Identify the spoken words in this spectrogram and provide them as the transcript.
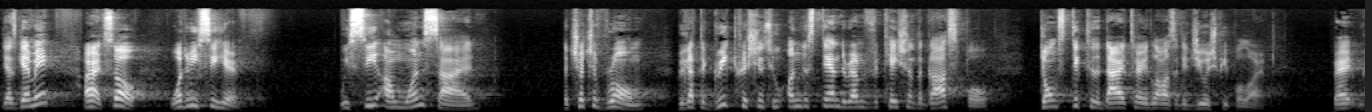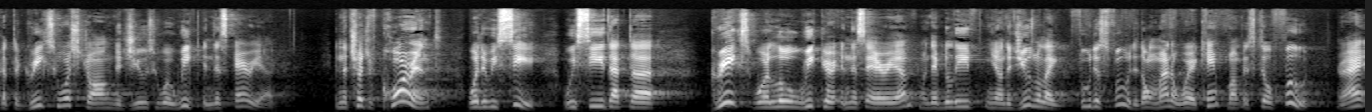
You guys get me? All right, so what do we see here? We see on one side, the church of Rome, we got the Greek Christians who understand the ramification of the gospel, don't stick to the dietary laws like the Jewish people are right? We got the Greeks who were strong, the Jews who were weak in this area. In the church of Corinth, what do we see? We see that the Greeks were a little weaker in this area when they believed, you know, the Jews were like, food is food. It don't matter where it came from, it's still food, right?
